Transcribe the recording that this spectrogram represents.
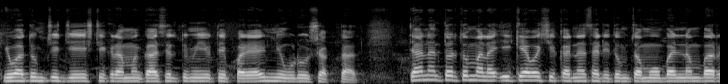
किंवा तुमची जी एस टी क्रमांक असेल तुम्ही ते पर्याय निवडू शकतात. त्यानंतर तुम्हाला ई के वाय सी करण्यासाठी तुमचा मोबाईल नंबर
